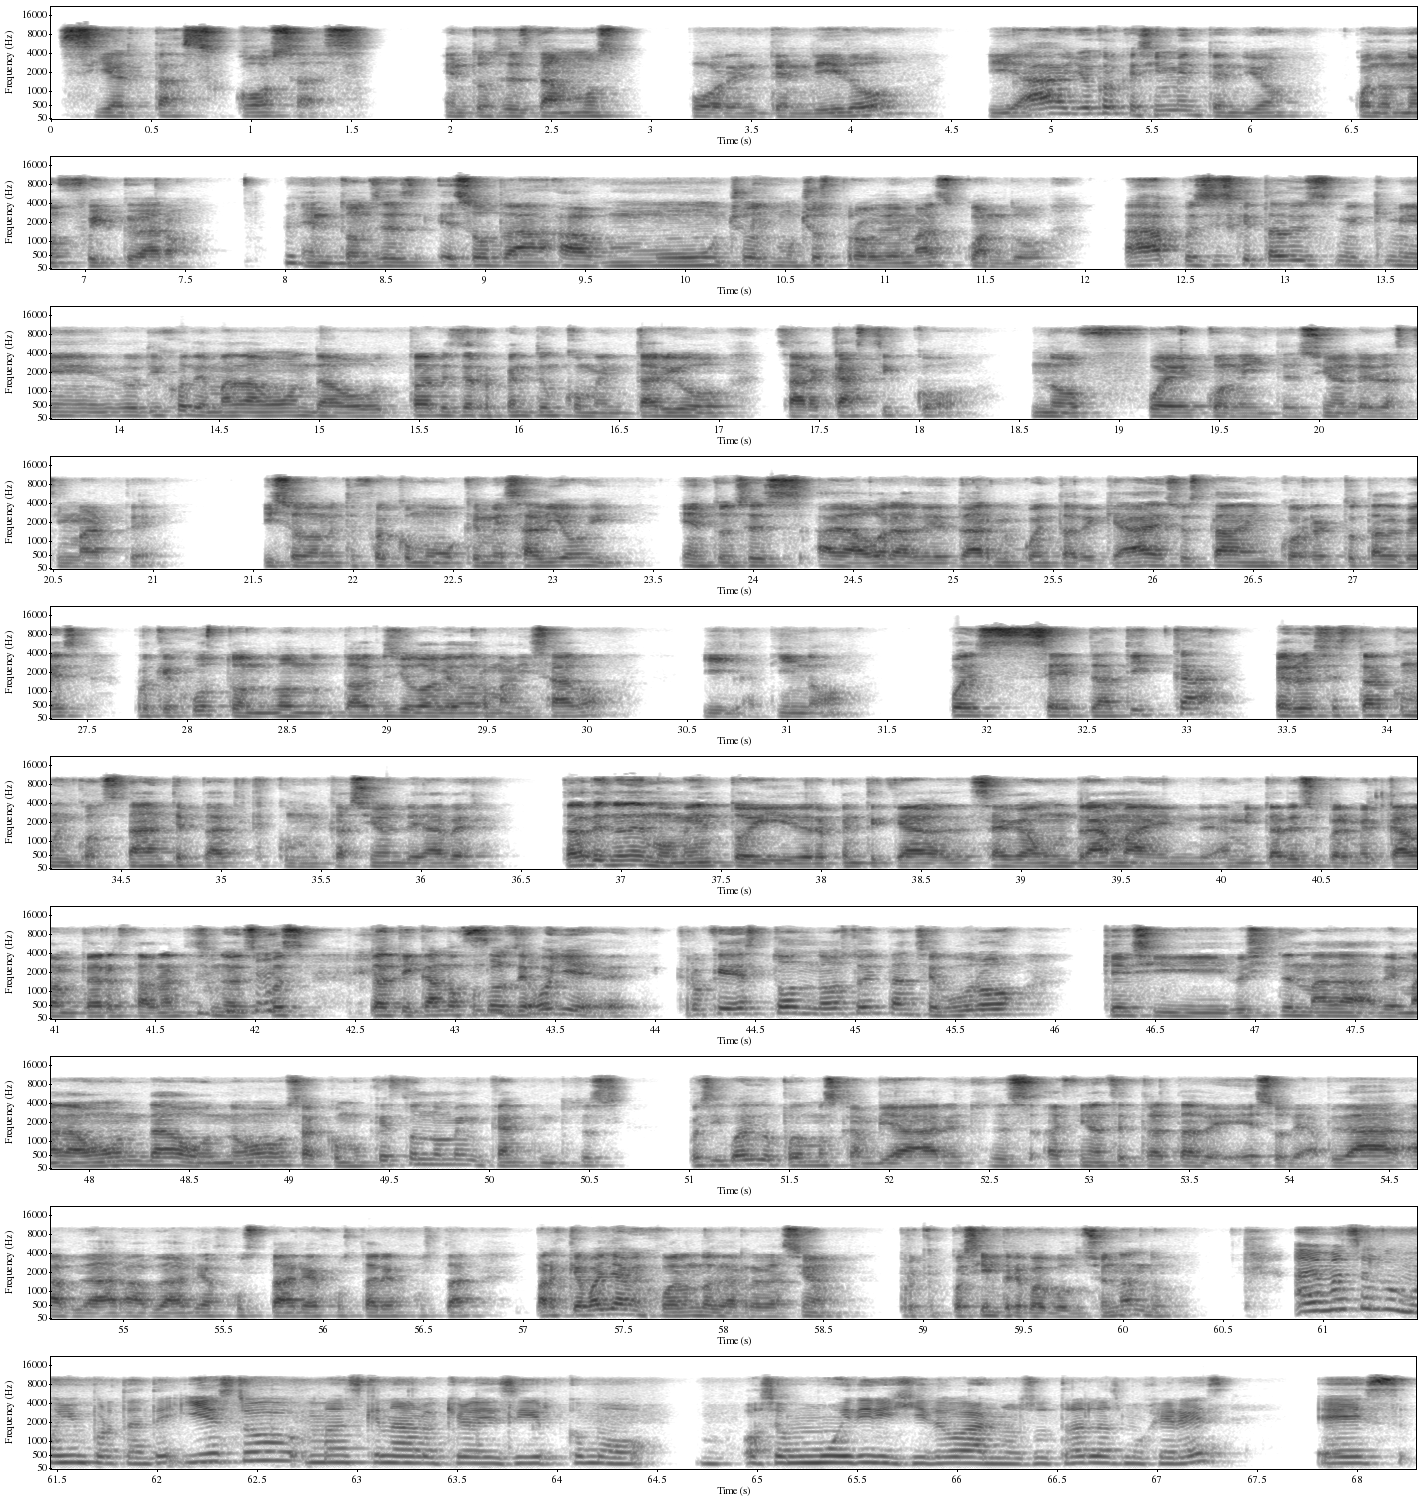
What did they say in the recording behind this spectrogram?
ciertas cosas. Entonces damos por entendido y, ah, yo creo que sí me entendió cuando no fui claro. Entonces eso da a muchos, muchos problemas cuando, ah, pues es que tal vez me, lo dijo de mala onda o tal vez de repente un comentario sarcástico no fue con la intención de lastimarte y solamente fue como que me salió y entonces a la hora de darme cuenta de que, ah, eso está incorrecto tal vez, porque justo lo- tal vez yo lo había normalizado y a ti no, pues se platica, pero es estar como en constante plática, comunicación de, a ver, tal vez no en el momento y de repente que se haga un drama en, a mitad de supermercado, a mitad de restaurante, sino después platicando juntos Sí. de, oye, creo que esto no estoy tan seguro que si lo hiciste mala, de mala onda o no, o sea, como que esto no me encanta, entonces, pues igual lo podemos cambiar, entonces al final se trata de eso, de hablar, hablar, hablar y ajustar y ajustar y ajustar para que vaya mejorando la relación, porque pues siempre va evolucionando. Además, algo muy importante, y esto más que nada lo quiero decir como, o sea, muy dirigido a nosotras las mujeres, es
